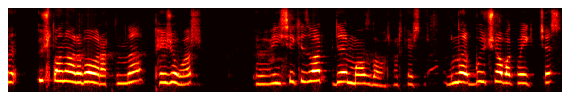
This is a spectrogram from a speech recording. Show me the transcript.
Ben 3 tane araba var aklımda. Peugeot var. BMW i8 var. Bir de Mazda var arkadaşlar. Bunlar bu üçüne bakmaya gideceğiz.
